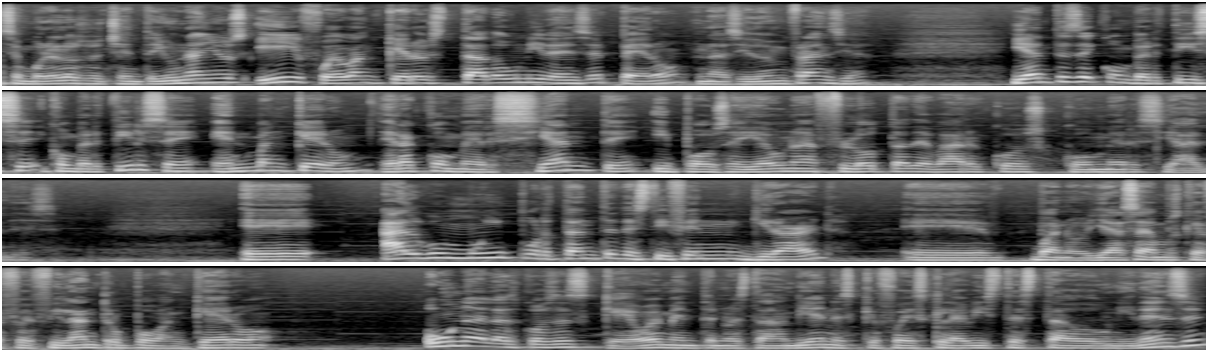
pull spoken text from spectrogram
Se murió a los 81 años y fue banquero estadounidense, pero nacido en Francia. Y antes de convertirse, en banquero, era comerciante y poseía una flota de barcos comerciales. Eh, algo muy importante de Stephen Girard, eh, bueno, ya sabemos que fue filántropo, banquero. Una de las cosas que obviamente no estaban bien es que fue esclavista estadounidense,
